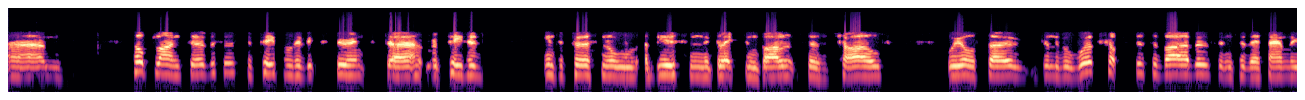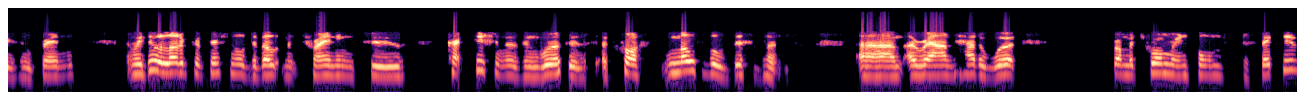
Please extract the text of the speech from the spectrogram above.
um, helpline services to people who've experienced uh, repeated interpersonal abuse and neglect and violence as a child. We also deliver workshops to survivors and to their families and friends. And we do a lot of professional development training to practitioners and workers across multiple disciplines um, around how to work from a trauma informed perspective,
